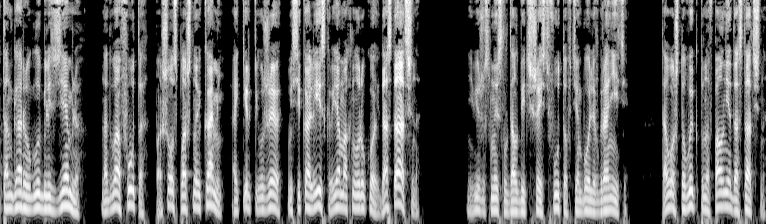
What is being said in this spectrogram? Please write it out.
тангары углубились в землю, на два фута пошел сплошной камень, а кирки уже высекали искры, я махнул рукой. «Достаточно!» Не вижу смысла долбить шесть футов, тем более в граните. Того, что выкопано, вполне достаточно,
